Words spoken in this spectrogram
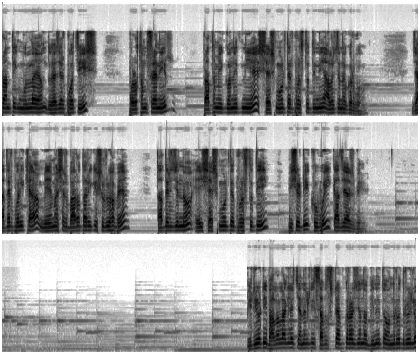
প্রান্তিক মূল্যায়ন দুহাজার পঁচিশ, প্রথম শ্রেণির প্রাথমিক গণিত নিয়ে শেষ মুহূর্তের প্রস্তুতি নিয়ে আলোচনা করব। যাদের পরীক্ষা মে মাসের বারো তারিখে শুরু হবে, তাদের জন্য এই শেষ মুহূর্তের প্রস্তুতি বিষয়টি খুবই কাজে আসবে। ভিডিওটি ভালো লাগলে চ্যানেলটি সাবস্ক্রাইব করার জন্য বিনীত অনুরোধ রইল,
